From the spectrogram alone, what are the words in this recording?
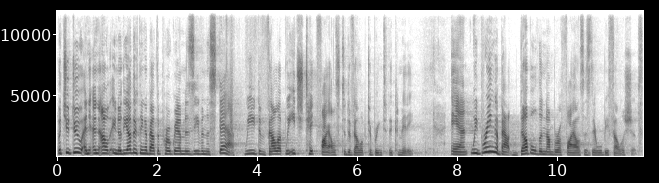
but you do, and, and I'll, you know, the other thing about the program is even the staff. We develop, we each take files to develop to bring to the committee. And we bring about double the number of files as there will be fellowships.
